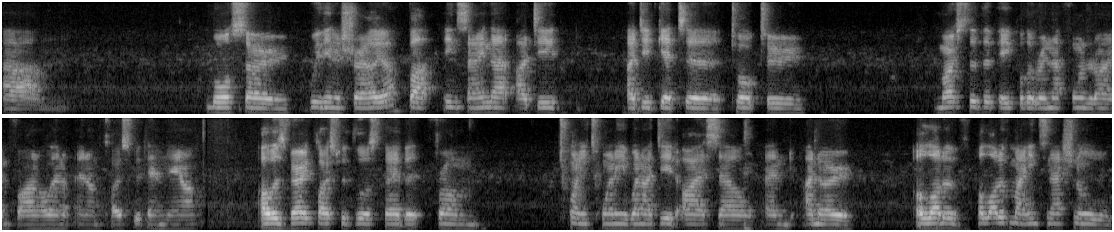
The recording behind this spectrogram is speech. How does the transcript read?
um, more so within Australia. But in saying that, I did I did get to talk to most of the people that were in that 400 IM final, and, and I'm close with them now. I was very close with Lewis Clareburt from 2020 when I did ISL, and I know a lot of a lot of my international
